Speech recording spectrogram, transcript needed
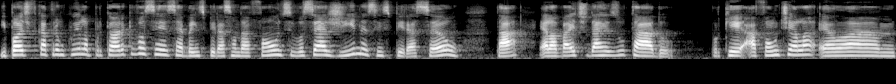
E pode ficar tranquila, porque a hora que você recebe a inspiração da fonte, se você agir nessa inspiração, tá? Ela vai te dar resultado. Porque a fonte, ela, ela,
